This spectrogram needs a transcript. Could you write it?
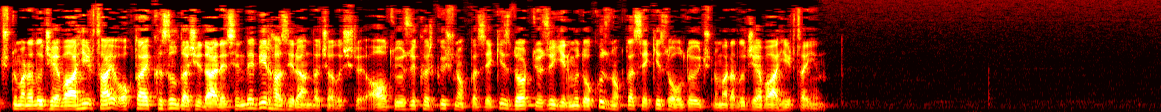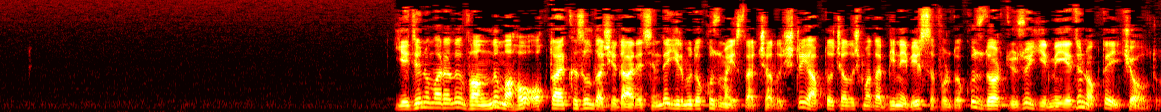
3 numaralı Cevahir Tay Oktay Kızıldaş idaresinde 1 Haziran'da çalıştı. 600'ü 43.8, 400'ü 29.8 oldu 3 numaralı Cevahir Tay'ın. Yedi numaralı Vanlı Maho Oktay Kızıldaş idaresinde 29 Mayıs'ta çalıştı. Yaptığı çalışmada 1000'e 1.09, 400'ü 27.2 oldu.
